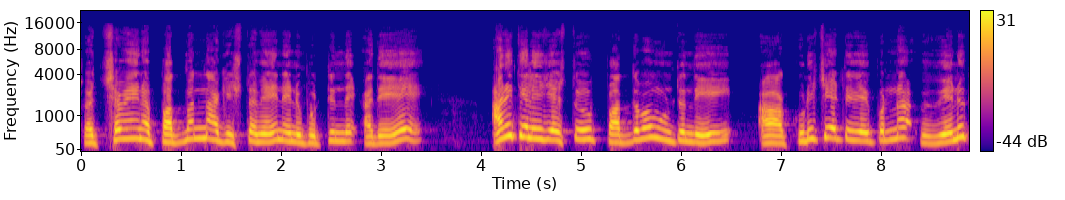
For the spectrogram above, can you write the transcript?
స్వచ్ఛమైన పద్మం నాకు ఇష్టమే నేను పుట్టింది అదే అని తెలియజేస్తూ పద్మం ఉంటుంది. ఆ కుడి చేతి వైపున్న వెనుక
